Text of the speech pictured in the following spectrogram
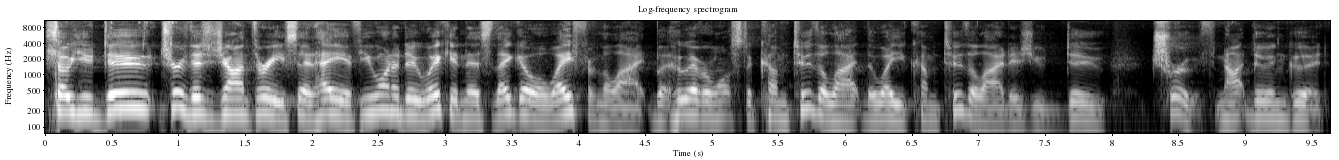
so you do true. This is John 3. He said, Hey, if you want to do wickedness, they go away from the light. But whoever wants to come to the light, the way you come to the light is you do truth, not doing good.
